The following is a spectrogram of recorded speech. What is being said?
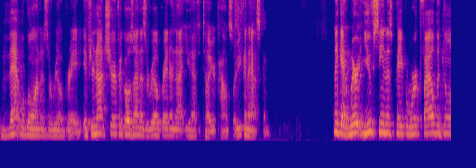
that will go on as a real grade. If you're not sure if it goes on as a real grade or not, you have to tell your counselor. You can ask them. And again, where you've seen this paperwork, filed the dual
